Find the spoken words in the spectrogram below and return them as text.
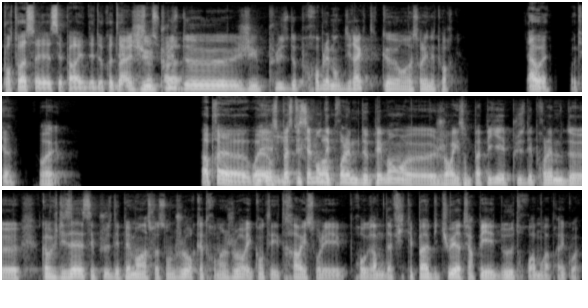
Pour toi, c'est pareil des deux côtés? Bah, j'ai eu soit- plus de j'ai eu plus de problèmes en direct que sur les networks. Ah ouais, ok. Ouais. Après, euh, ouais. C'est pas spécialement des problèmes de paiement, euh, genre ils ont pas payé, plus des problèmes de, comme je disais, c'est plus des paiements à 60 jours, 80 jours, et quand tu travailles sur les programmes d'affi, t'es pas habitué à te faire payer 2, 3 mois après, quoi.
